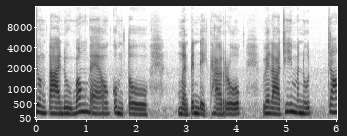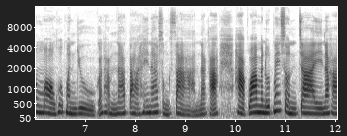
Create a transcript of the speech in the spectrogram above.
ดวงตาดูบ้องแบวกลมโต เหมือนเป็นเด็กทารก เวลาที่มนุษย์ จ้องมองพวกมันอยู่ ก็ทำหน้าตาให้น่าสงสารนะคะ หากว่ามนุษย์ไม่สนใจนะคะ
